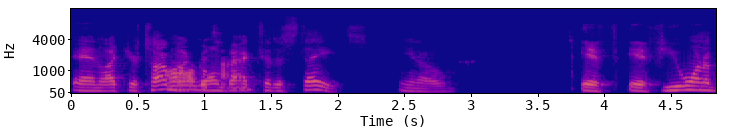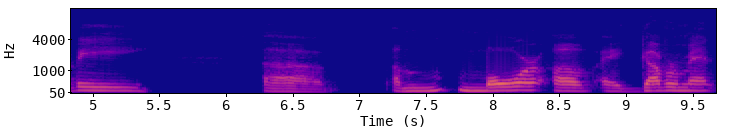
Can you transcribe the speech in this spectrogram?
and like you're talking all about going time. back to the states you know if if you want to be uh, a more of a government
